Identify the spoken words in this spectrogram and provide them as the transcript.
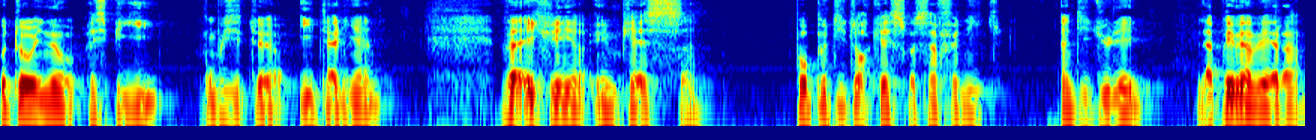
Ottorino Respighi, compositeur italien, va écrire une pièce pour petit orchestre symphonique intitulée La Primavera,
